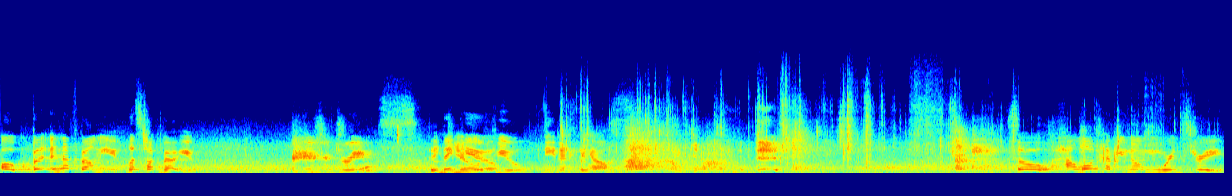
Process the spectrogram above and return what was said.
Oh, but enough about me. Let's talk about you. Here's your drinks. Thank, Thank you. you. If you need anything else. Thank you. So, how long have you known you weren't straight?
